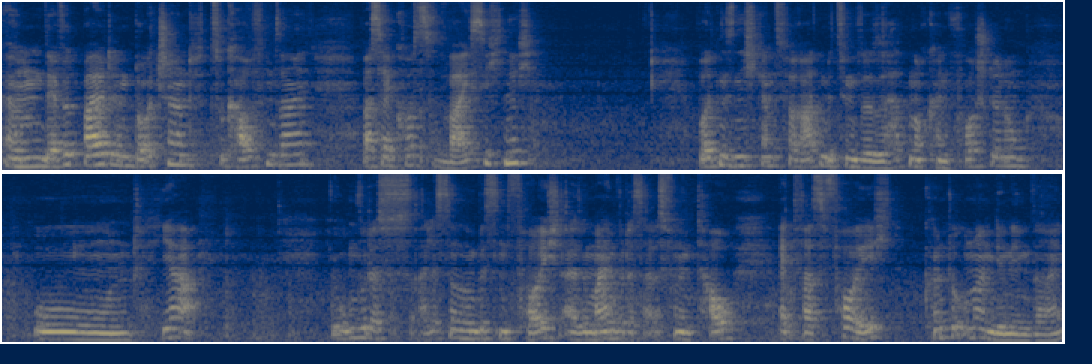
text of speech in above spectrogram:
ähm, der wird bald in Deutschland zu kaufen sein. Was er kostet, weiß ich nicht. Wollten sie nicht ganz verraten, beziehungsweise hatten noch keine Vorstellung. Und ja, hier oben wird das alles dann so ein bisschen feucht. Allgemein wird das alles von dem Tau etwas feucht. Könnte unangenehm sein.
